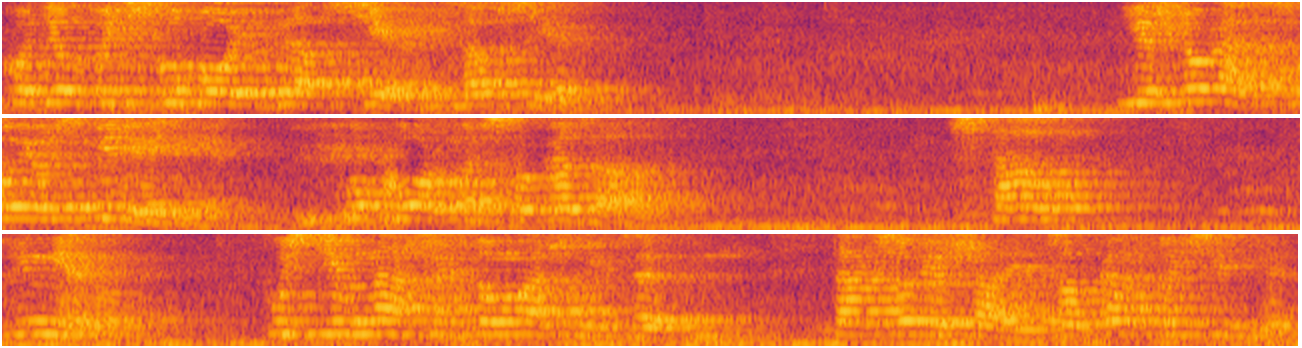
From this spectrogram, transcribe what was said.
хотел быть слугой для всех, за всех. Еще раз свое смирение, покорность показал. Стал примером. Пусть и в наших домашних церквях так совершается в каждой семье.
